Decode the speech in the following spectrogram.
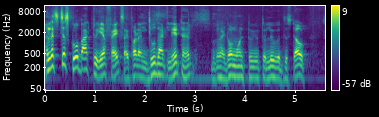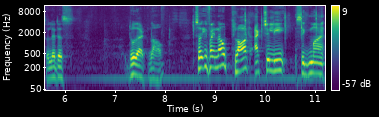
And let's just go back to fx i thought i'll do that later because i don't want to, you to live with this doubt so let us do that now so if i now plot actually sigma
